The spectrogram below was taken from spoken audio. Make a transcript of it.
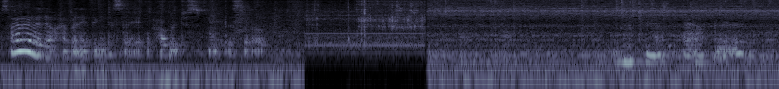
Sorry I don't have anything to say. I'll probably just speed this up. After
